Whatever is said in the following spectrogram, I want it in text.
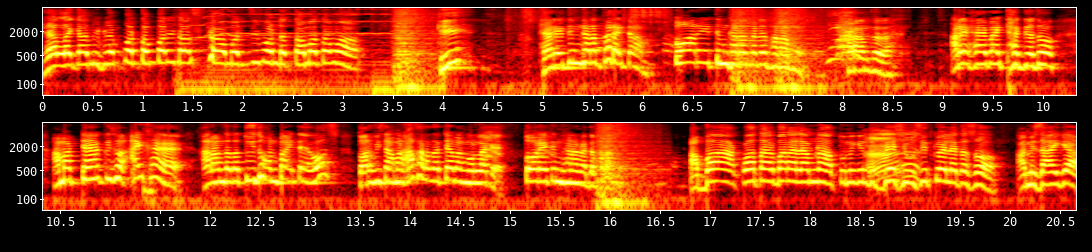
হ্যাঁ লাগে আমি প্রেম করতাম পারি না আজকে, আমার জীবনটা তামা তামা কি? হ্যাঁ এতিম খারাপ ফেরাইতাম তোর এতিম খারাপ মেরে ফেরামো হারাম দাদা আরে হ্যাঁ ভাই থাক দে তো। আমার টাকা কিছু আই খায় হারাম দাদা তুই যখন বাইতে হোস তোর পিছে আমার হাজার হাজার টাকা বাঙ্গল লাগে। তোর এতিম খারাপ মেরে ফেরামো আব্বা কথা আর বাড়াইলাম না তুমি কিন্তু বেশি উচিত করে লাইতেছ। আমি যাইগা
